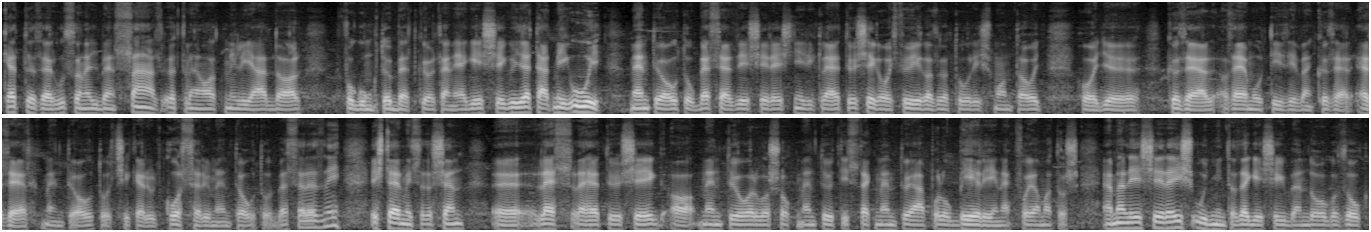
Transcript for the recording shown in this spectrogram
2021-ben 156 milliárddal fogunk többet költeni egészségügyre, tehát még új mentőautók beszerzésére is nyílik lehetőség, ahogy főigazgató is mondta, hogy, hogy közel, az elmúlt tíz évben közel ezer mentőautót sikerült, korszerű mentőautót beszerezni, és természetesen lesz lehetőség a mentőorvosok, mentőtisztek, mentőápolók bérének folyamatos emelésére is, úgy, mint az egészségben dolgozók,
